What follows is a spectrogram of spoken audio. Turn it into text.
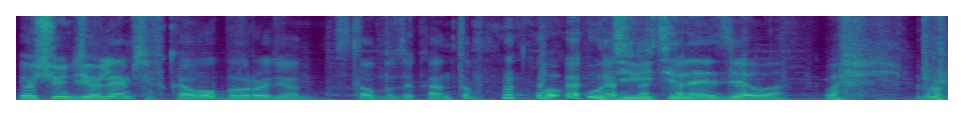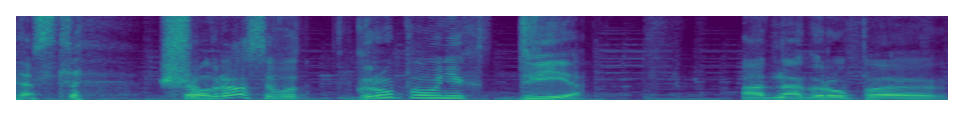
очень удивляемся, в кого бы вроде он стал музыкантом. Удивительное дело. Вообще Просто шок. Собрался, вот группа у них две. Одна группа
